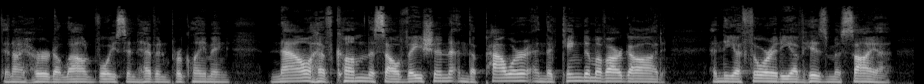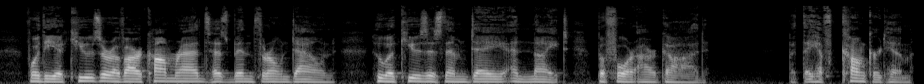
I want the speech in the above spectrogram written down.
Then I heard a loud voice in heaven proclaiming, Now have come the salvation and the power and the kingdom of our God, and the authority of his Messiah. For the accuser of our comrades has been thrown down, who accuses them day and night before our God. But they have conquered him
